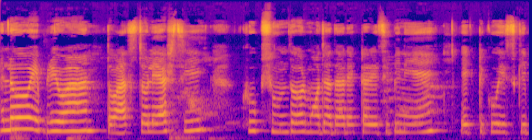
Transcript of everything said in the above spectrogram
হ্যালো এভরিওয়ান, তো আজ চলে আসছি খুব সুন্দর, মজাদার একটা রেসিপি নিয়ে। একটুকু স্কিপ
